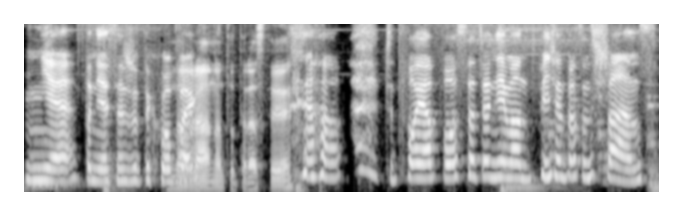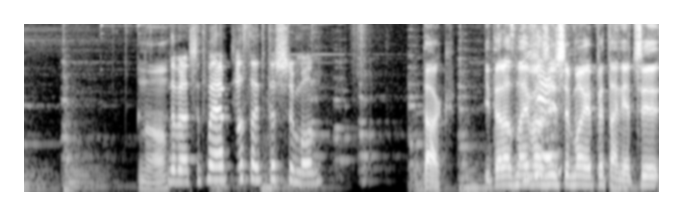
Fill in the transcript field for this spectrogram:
Nie, to nie jest ten żółty chłopak. Dobra, no to teraz ty. czy twoja postać... Ja nie mam 50% szans. No, Dobra, czy twoja postać to Szymon? tak. I teraz najważniejsze moje pytanie, czy...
